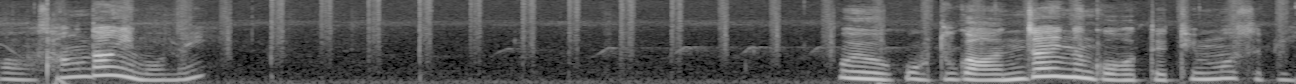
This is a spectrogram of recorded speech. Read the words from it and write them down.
어, 상당히 머네? 어휴, 어, 누가 앉아있는 것 같아, 뒷모습이.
